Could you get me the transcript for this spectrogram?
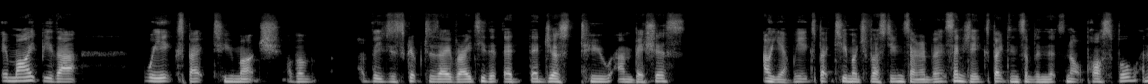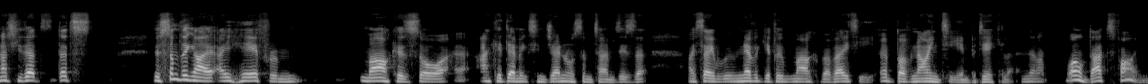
it might be that we expect too much of a, of these descriptors over 80 that they're, they're just too ambitious. Oh yeah, we expect too much of our students and essentially expecting something that's not possible. And actually that's, that's, there's something I, I hear from markers or uh, academics in general sometimes is that I say we'll never give a mark above 80, above 90 in particular. And they're like, well, that's fine.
